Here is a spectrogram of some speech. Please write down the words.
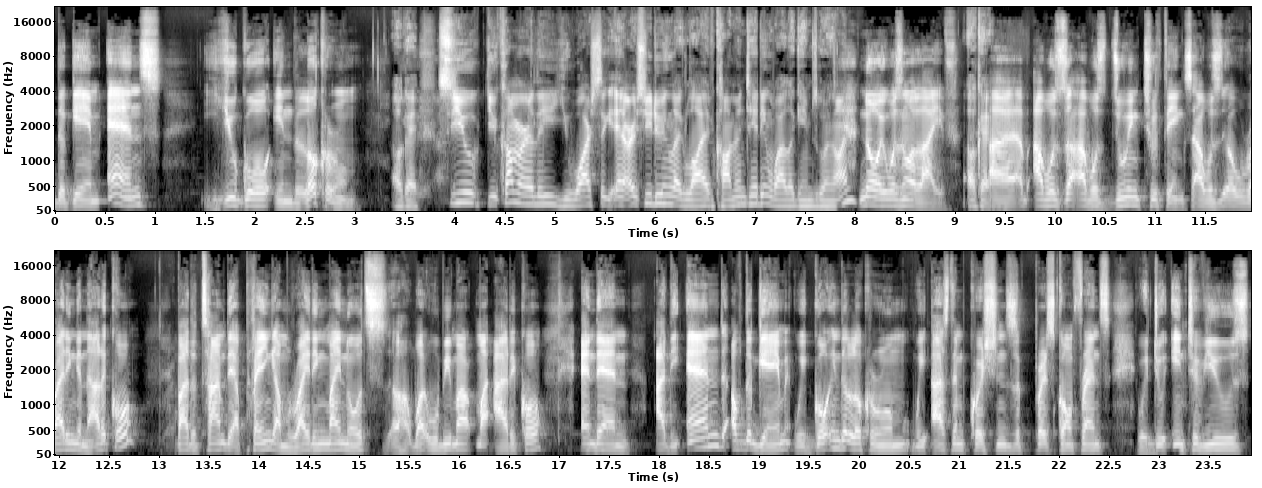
the game ends, you go in the locker room. Okay, so you you come early, you watch the. And are you doing like live commentating while the game's going on? No, it wasn't live. Okay. Uh, I was I was doing two things. I was uh, writing an article. By the time they are playing, I'm writing my notes. Uh, what will be my, my article, and then at the end of the game, we go in the locker room. We ask them questions, press conference. We do interviews,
